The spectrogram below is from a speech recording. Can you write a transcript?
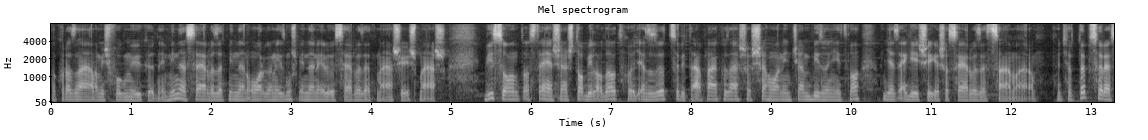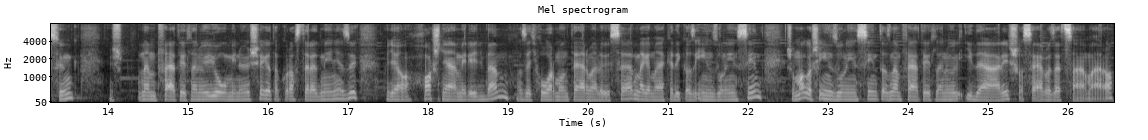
akkor az nálam is fog működni. Minden szervezet, minden organizmus, minden élő szervezet más és más. Viszont az teljesen stabil adat, hogy ez az ötszöri táplálkozás sehol nincsen bizonyítva, hogy ez egészséges a szervezet számára. Hogyha többször eszünk, és nem feltétlenül jó minőséget, akkor azt eredményezzük, hogy a hasnyálmirigyben, az egy hormontermelőszer, megemelkedik az inzulin szint, és a magas inzulin szint az nem feltétlenül ideális a szervezet számára.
